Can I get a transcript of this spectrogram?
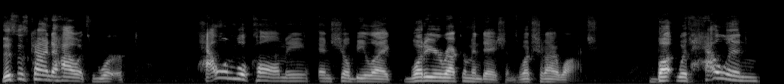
this is kind of how it's worked. Helen will call me and she'll be like, "What are your recommendations? What should I watch?" But with Helen,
